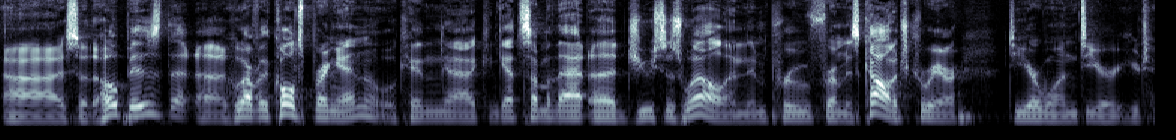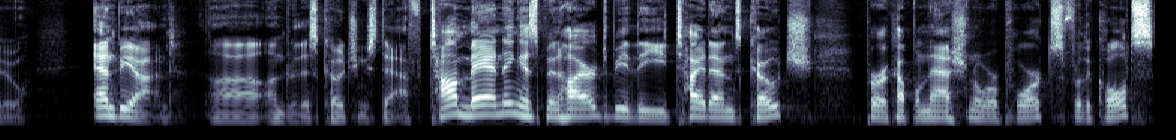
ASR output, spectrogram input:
Uh, so the hope is that uh, whoever the Colts bring in can uh, can get some of that uh, juice as well and improve from his college career to year one to year, year two and beyond uh, under this coaching staff. Tom Manning has been hired to be the tight ends coach per a couple national reports for the Colts.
